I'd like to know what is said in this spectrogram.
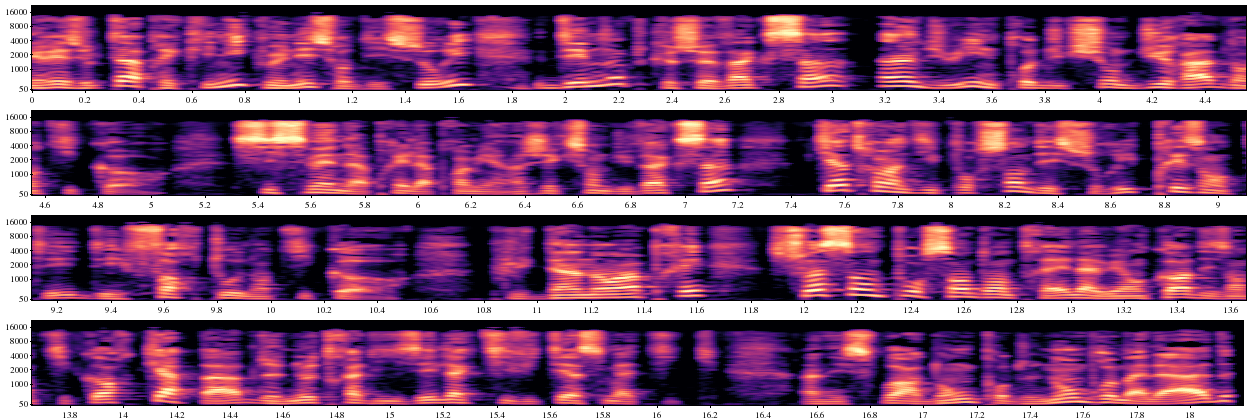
Les résultats précliniques menés sur des souris démontrent que ce vaccin induit une production durable d'anticorps. Six semaines après la première injection du vaccin, 90% des souris présentaient des forts taux d'anticorps. Plus d'un an après, 60% d'entre elles avaient encore des anticorps capables de neutraliser l'activité asthmatique. Un espoir donc pour de nombreux malades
